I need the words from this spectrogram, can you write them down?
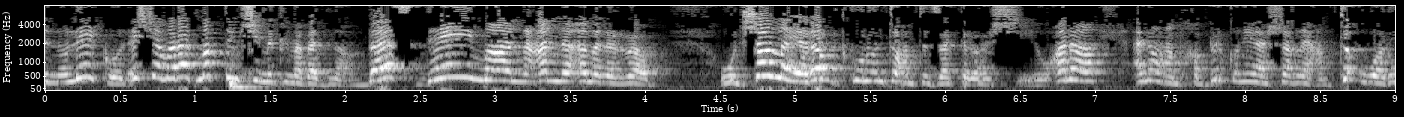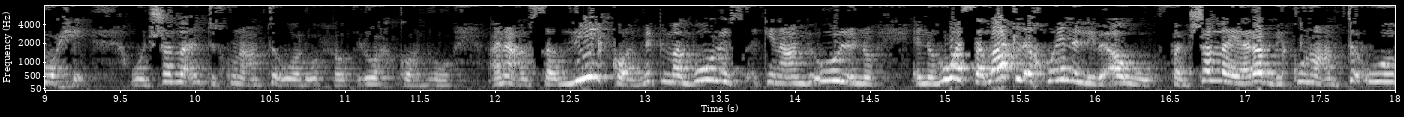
إنه ليكو الاشياء مرات ما بتمشي مثل ما بدنا. بس دائما عنا أمل الرب. وإن شاء الله يا رب تكونوا أنتم عم تتذكروا هالشيء وأنا أنا عم خبركم إياها الشغله عم تقوى روحي. وإن شاء الله أنتم تكونوا عم تقوى روح روحكم. وأنا عم صلي لكم مثل ما بولس كان عم بيقول إنه إنه هو صلاة الإخوان اللي بيقووا. فإن شاء الله يا رب يكونوا عم تقووا.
